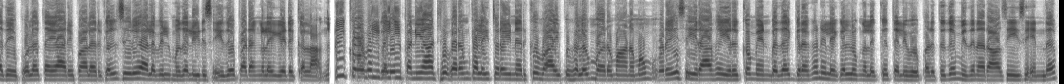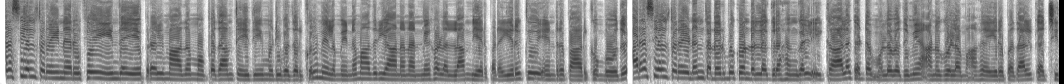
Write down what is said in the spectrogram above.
அதே போல தயாரிப்பாளர்கள் சிறு அளவில் முதலீடு செய்து படங்களை எடுக்கலாங்க கோவில்களில் பணியாற்றி வரும் கலைத்துறையினருக்கு வாய்ப்புகளும் வருமானமும் ஒரே சீராக இருக்கும் என்பதை கிரக நிலைகள் உங்களுக்கு தெளிவுபடுத்துது. மிதன ராசியை சேர்ந்த அரசியல் துறையினருக்கு இந்த ஏப்ரல் மாதம் முப்பதாம் தேதி முடிவதற்குள் மேலும் என்ன மாதிரியான நன்மைகள் எல்லாம் ஏற்பட இருக்கு என்று பார்க்கும்போது அரசியல் துறையுடன் தொடர்பு கொண்டுள்ள கிரகங்கள் இக்காலகட்டம் முழுவதுமே அனுகூலமாக இருப்பதால் கட்சி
